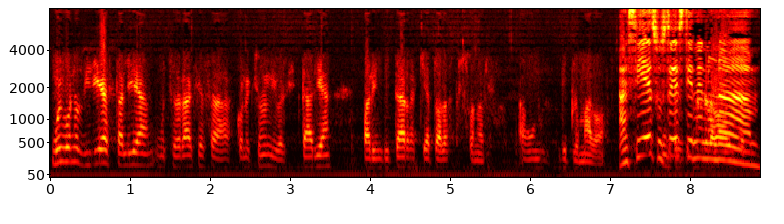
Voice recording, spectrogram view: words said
Muy buenos días, Talía. Muchas gracias a Conexión Universitaria para invitar aquí a todas las personas a un diplomado. Así es, ustedes tienen una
